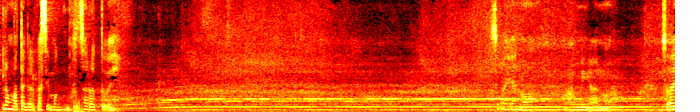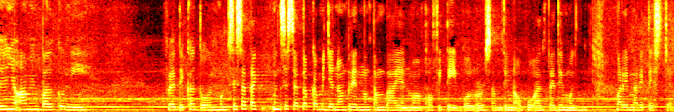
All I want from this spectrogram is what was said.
Ilang matagal kasi magsara to eh. So ayan o, oh, aming ano. So ayan yung aming balcony. Pwede ka doon. Magsiset up, magsiset up kami dyan ng rin ng tambayan, mga coffee table or something na upuan. Pwede mag marimarites dyan.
